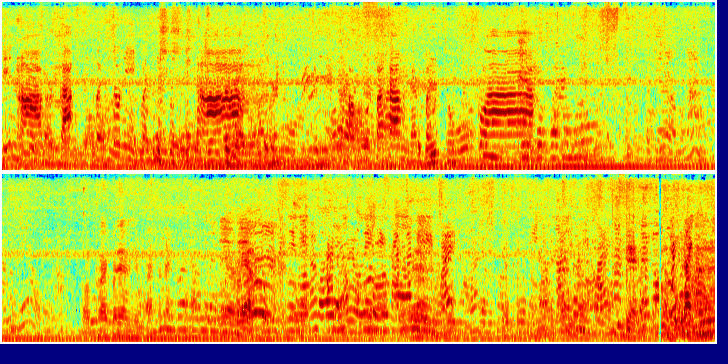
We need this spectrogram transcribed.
ชิ้นหาเพิ่นกะเพิ่นตัวนี้เพิ่นชิ้นหาพระพุทธพระธรรมนั่นเพิ่นสูงกว่าออกทายก็ได้เห็นอัดก็ได้เนี่ยเนี่ยนี่นี่ เอาคันนี่นี่คันนั่นนี่ไปคันนี่ไปใส่กันนี่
